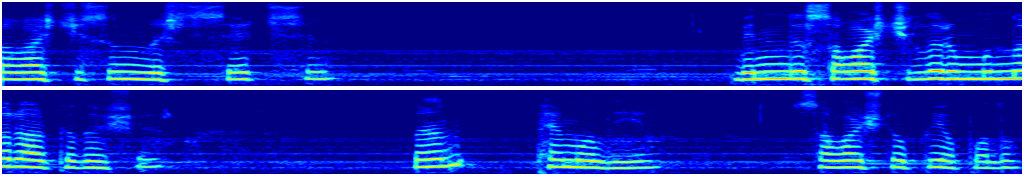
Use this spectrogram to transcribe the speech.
Savaşçısını da seçsin. Benim de savaşçılarım bunlar arkadaşlar. Ben Pem alayım. Savaş topu yapalım.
